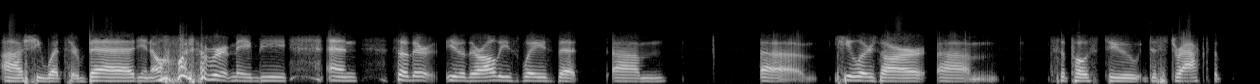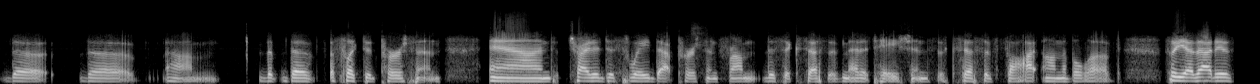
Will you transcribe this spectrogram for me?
uh, she wets her bed, you know, whatever it may be. And so there, you know, there are all these ways that um, uh, healers are um, supposed to distract the the the um, the, the afflicted person and try to dissuade that person from this excessive meditation, this excessive thought on the beloved. So yeah, that is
